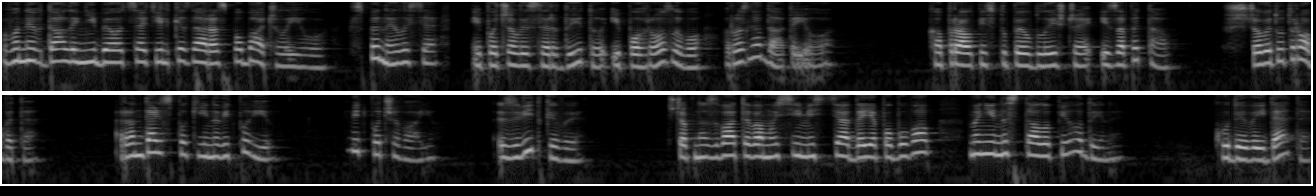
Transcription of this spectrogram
вони вдали, ніби оце тільки зараз побачили його, спинилися і почали сердито і погрозливо розглядати його. Капрал підступив ближче і запитав, що ви тут робите? Рандель спокійно відповів Відпочиваю. Звідки ви? Щоб назвати вам усі місця, де я побував, мені не стало півгодини. Куди ви йдете?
